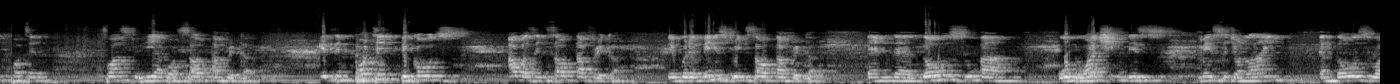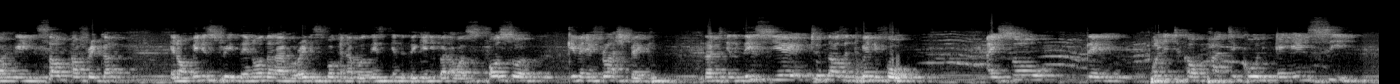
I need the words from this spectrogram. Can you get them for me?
important for us to hear about South Africa. It's important because I was in South Africa. Got a ministry in South Africa. And uh, those who are will be watching this message online and those who are in South Africa in our ministry, they know that I've already spoken about this in the beginning, but I was also given a flashback that in this year, 2024, I saw the political party called ANC,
